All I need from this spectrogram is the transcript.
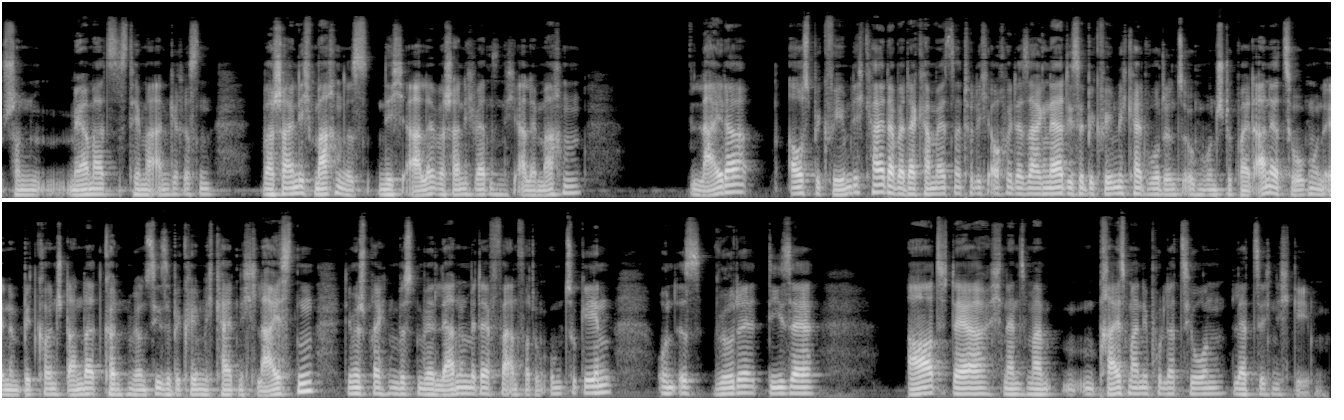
schon mehrmals das Thema angerissen. Wahrscheinlich machen es nicht alle, wahrscheinlich werden es nicht alle machen. Leider aus Bequemlichkeit, aber da kann man jetzt natürlich auch wieder sagen, naja, diese Bequemlichkeit wurde uns irgendwo ein Stück weit anerzogen und in einem Bitcoin-Standard könnten wir uns diese Bequemlichkeit nicht leisten. Dementsprechend müssten wir lernen, mit der Verantwortung umzugehen und es würde diese Art der, ich nenne es mal, Preismanipulation letztlich nicht geben.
